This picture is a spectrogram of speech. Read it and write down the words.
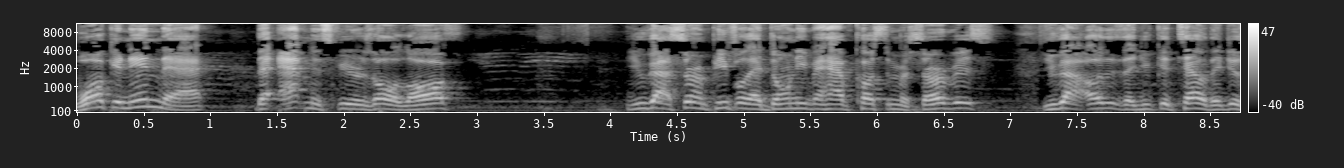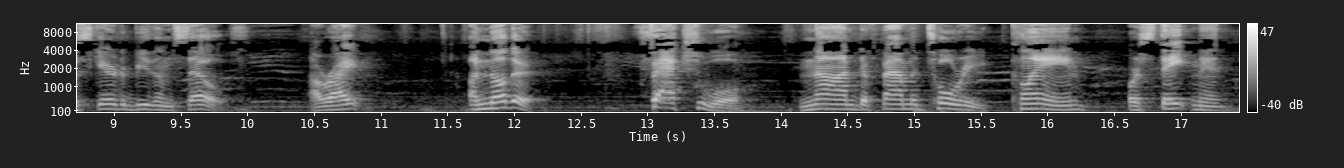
Walking in that, the atmosphere is all off. You got certain people that don't even have customer service. You got others that you could tell they're just scared to be themselves. All right? Another factual, non-defamatory claim or statement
